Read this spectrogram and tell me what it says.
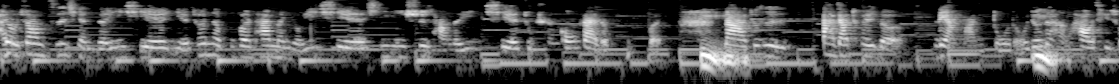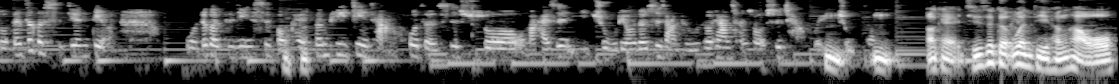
还有像之前的一些野村的部分，他们有一些新兴市场的一些主权公债的部分，嗯，那就是大家推的。量蛮多的，我就是很好奇，说在这个时间点，我这个资金是否可以分批进场，或者是说我们还是以主流的市场，比如说像成熟市场为主嗯？嗯，OK，其实这个问题很好哦。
